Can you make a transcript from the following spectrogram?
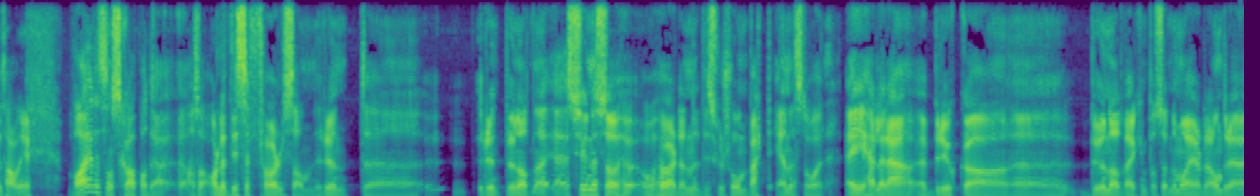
detaljer. Hva er det som skaper det? Altså, alle disse følelsene rundt, uh, rundt bunaden. Jeg, jeg synes å, å høre denne diskusjonen hvert eneste år. Ei heller jeg eh, bruker uh, bunad verken på 17. mai eller andre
